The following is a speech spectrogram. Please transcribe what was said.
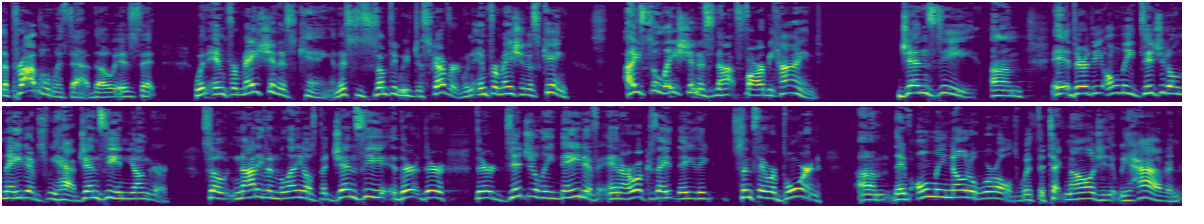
the problem with that, though, is that when information is king, and this is something we've discovered, when information is king, isolation is not far behind. Gen Z, um, eh, they're the only digital natives we have, Gen Z and younger. So not even millennials, but Gen Z, they're, they're, they're digitally native in our world because they, they, they, since they were born, um, they've only known a world with the technology that we have and,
